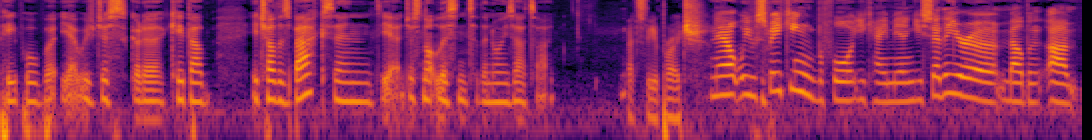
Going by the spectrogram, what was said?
people. But yeah, we've just got to keep our each other's backs and yeah, just not listen to the noise outside. That's the approach. Now we were speaking before you came in, and you said that you're a Melbourne, um,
